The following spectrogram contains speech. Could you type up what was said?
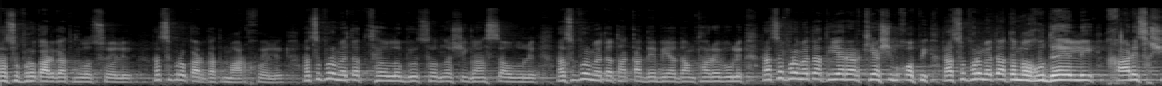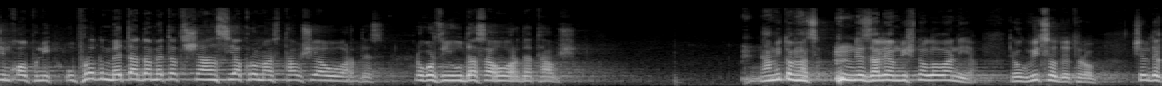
რაც უფრო კარგად მლოცველი, რაც უფრო კარგად მარხველი, რაც უფრო მეტად თეოლოგიურ ცოდნაში განსწავლული, რაც უფრო მეტად აკადემია დამთავრებული, რაც უფრო მეტად იერარქიაში მყოფი, რაც უფრო მეტად მღვდელი, ხარისხში მყოფნი, უფრო მეტად და მეტად შანსი აქვს რომ მას თავში აუვარდეს, როგორც იუდას აუვარდა თავში. ამიტომაც ეს ძალიან მნიშვნელოვანია, რომ ვიცოდეთ რომ შემდეგ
